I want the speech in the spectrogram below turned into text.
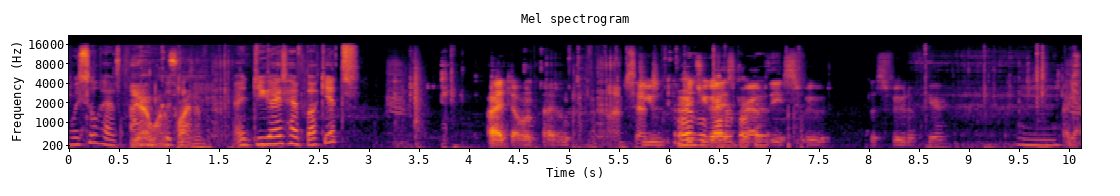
We still have Yeah, iron want to cooking. find them? Uh, do you guys have buckets? I don't. I don't. I'm set. Do you, I have did a you guys grab bucket. these food? This food up here? Mm, I, yeah.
